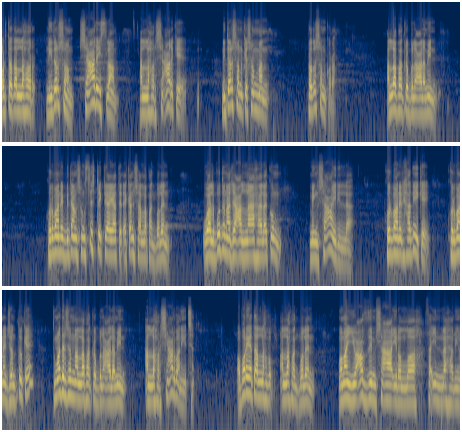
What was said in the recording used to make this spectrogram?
অর্থাৎ আল্লাহর নিদর্শন শার ইসলাম, আল্লাহর শারকে নিদর্শনকে সম্মান প্রদর্শন করা। আল্লাহ পাক রবুল্লা আলমিন কোরবানির বিধান সংশ্লিষ্ট একটি আয়াতের একাংশ আল্লাহ পাক বলেন, ওয়াল বুদনা জা আল্লাহ আলাকুম মিং শাহরিল্লাহ কোরবানির হাদিকে, কোরবানির জন্তুকে তোমাদের জন্য আল্লাহ পাক রব্বুল্লাহ আলমিন আল্লাহর শার বানিয়েছেন। অপরায়াত আল্লাহ আল্লাহ পাক বলেন ওমাই ইউ আজিম শাহ ইরল্লাহ ফাইন্লাহ মিন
